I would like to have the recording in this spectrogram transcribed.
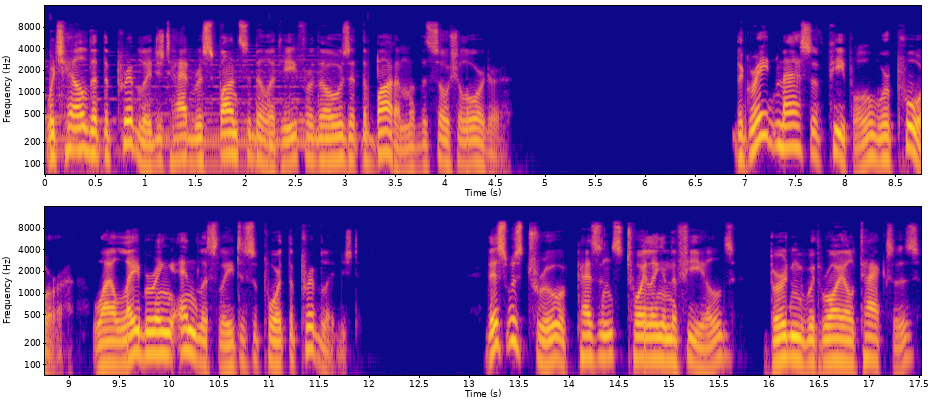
which held that the privileged had responsibility for those at the bottom of the social order. The great mass of people were poor while laboring endlessly to support the privileged. This was true of peasants toiling in the fields, burdened with royal taxes,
